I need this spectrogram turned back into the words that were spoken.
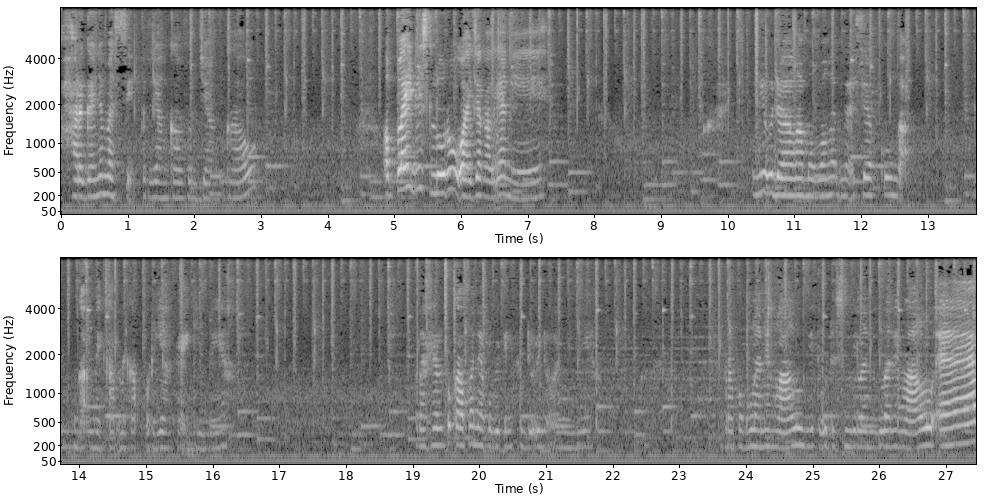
Harganya masih terjangkau terjangkau apply di seluruh wajah kalian ya ini udah lama banget nggak sih aku nggak nggak makeup makeup pria kayak gini ya. Terakhir tuh kapan ya aku bikin video ini OMG ya? Berapa bulan yang lalu gitu udah 9 bulan yang lalu em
